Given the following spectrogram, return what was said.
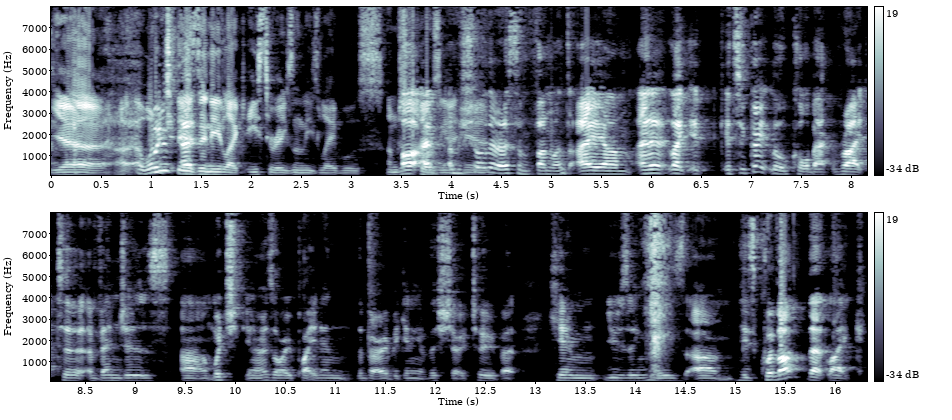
Yeah, I, I wonder Which if there's I- any like Easter eggs in these labels. I'm just Oh, I'm, I'm sure there are some fun ones. I um, and it, like it, it's a great little callback right to Avengers, um, which you know has already played in the very beginning of this show too. But him using his um his quiver that like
